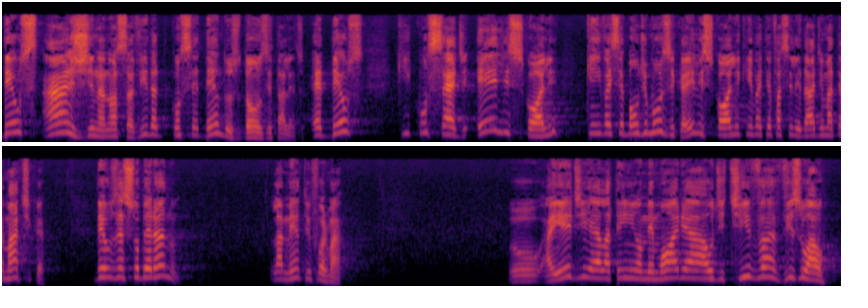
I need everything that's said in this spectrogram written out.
Deus age na nossa vida concedendo os dons e talentos. É Deus que concede, Ele escolhe quem vai ser bom de música, Ele escolhe quem vai ter facilidade em matemática. Deus é soberano. Lamento informar. O, a ED ela tem uma memória auditiva visual.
